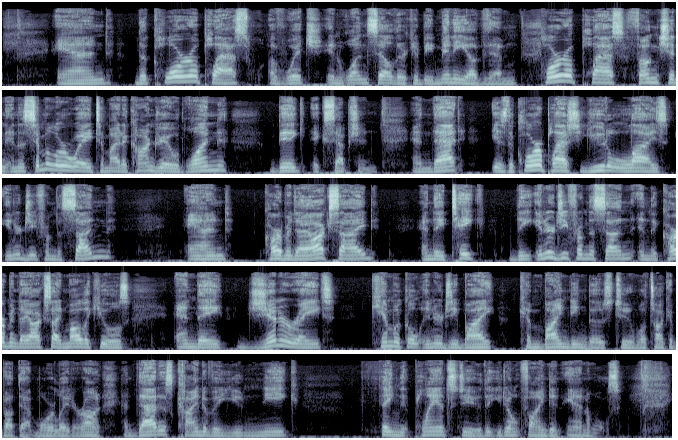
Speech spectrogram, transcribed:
And the chloroplasts, of which in one cell there could be many of them, chloroplasts function in a similar way to mitochondria with one big exception. And that is the chloroplasts utilize energy from the sun and carbon dioxide, and they take the energy from the sun and the carbon dioxide molecules and they generate chemical energy by combining those two. And we'll talk about that more later on. And that is kind of a unique thing that plants do that you don't find in animals.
